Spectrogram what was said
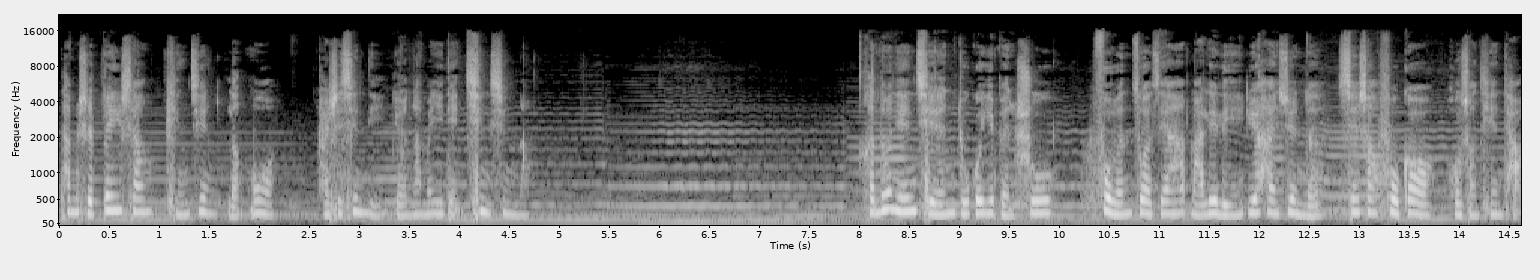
他们是悲伤、平静、冷漠，还是心里有那么一点庆幸呢？很多年前读过一本书，副文作家玛丽琳·约翰逊的《先上讣告，后上天堂》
